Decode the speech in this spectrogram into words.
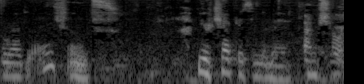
Congratulations. Congratulations. Your check is in the mail. I'm sure.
